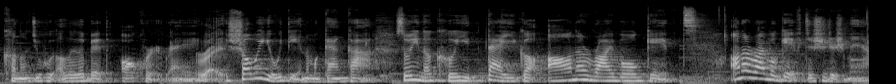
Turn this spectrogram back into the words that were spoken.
可能就会 a little bit awkward，right？ Right 稍微有一点那么尴尬。所以呢，可以带一个 on arrival gift。 on arrival gift 是指什么呀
